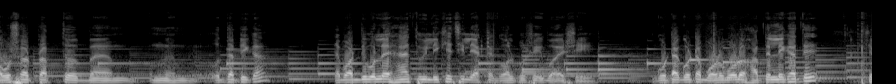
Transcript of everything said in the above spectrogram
অবসরপ্রাপ্ত অধ্যাপিকা। তা বর্দি বললে হ্যাঁ তুই লিখেছিলি একটা গল্প সেই বয়সেই গোটা গোটা বড় বড় হাতের লেখাতে সে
